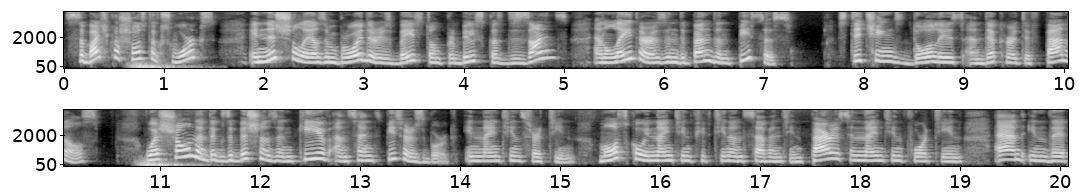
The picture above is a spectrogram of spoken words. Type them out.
Sobachko Shostak's works, initially as embroideries based on Pribylska's designs and later as independent pieces, stitchings, dollies, and decorative panels, were shown at exhibitions in Kiev and St. Petersburg in 1913, Moscow in 1915 and 17, Paris in 1914, and in the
